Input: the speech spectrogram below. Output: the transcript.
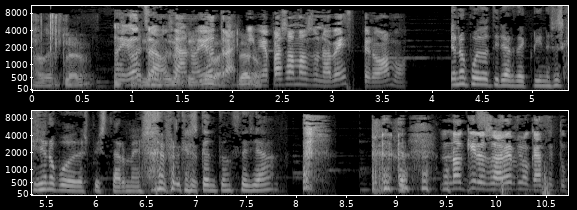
A ver, claro. No hay otra, o sea, no hay otra. claro. Y me ha pasado más de una vez, pero vamos. Yo no puedo tirar de clines, es que yo no puedo despistarme, porque es que entonces ya. No quiero saber lo que hace tu.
